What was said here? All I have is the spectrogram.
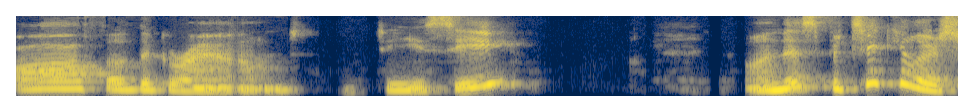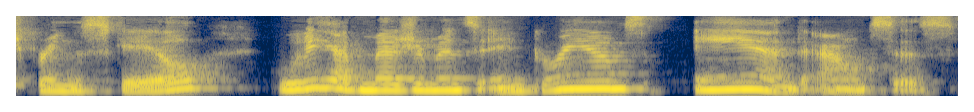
off of the ground. Do you see? On this particular spring scale, we have measurements in grams and ounces.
